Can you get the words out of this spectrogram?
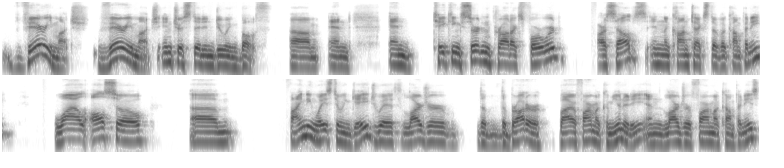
very much, very much interested in doing both um, and and taking certain products forward ourselves in the context of a company, while also um, finding ways to engage with larger the the broader biopharma community and larger pharma companies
